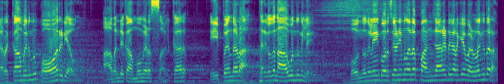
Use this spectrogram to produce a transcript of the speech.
ഇറക്കാൻ വരുന്നു പോവാൻ റെഡിയാവുന്നു. അവന്റെ അമ്മൂമ്മയുടെ സൽക്കാരം. ഇപ്പൊ എന്താടാ? നിനക്കൊക്കെ നാവ് ഒന്നുന്നില്ലേ ഒന്നുന്നില്ലെങ്കിൽ കുറച്ച് കഴിയുമ്പോൾ നല്ല പഞ്ചാറായിട്ട് കറക്കിയ വെള്ളം തരാം.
